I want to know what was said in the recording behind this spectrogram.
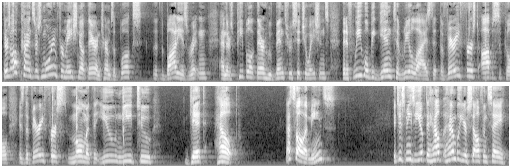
There's all kinds, there's more information out there in terms of books that the body has written, and there's people out there who've been through situations that if we will begin to realize that the very first obstacle is the very first moment that you need to get help. That's all it means. It just means that you have to help, humble yourself and say,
